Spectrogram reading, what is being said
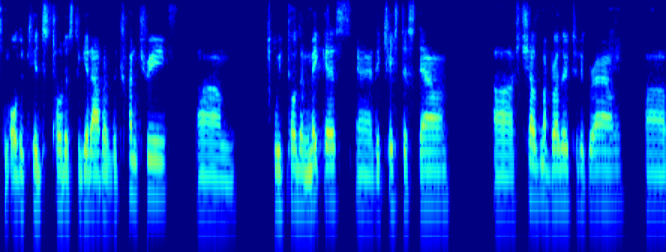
some older kids told us to get out of the country um, we told them make us and they chased us down uh, shoved my brother to the ground uh,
